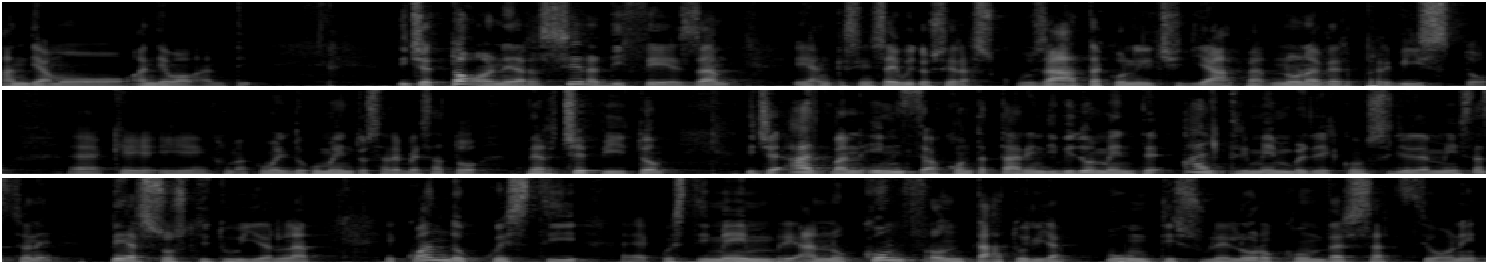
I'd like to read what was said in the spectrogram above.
andiamo, andiamo avanti. Dice Toner si era difesa, e anche se in seguito si era scusata con il CDA per non aver previsto eh, che, eh, come il documento sarebbe stato percepito, dice Altman iniziò a contattare individualmente altri membri del consiglio di amministrazione per sostituirla e quando questi, eh, questi membri hanno confrontato gli appunti sulle loro conversazioni,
